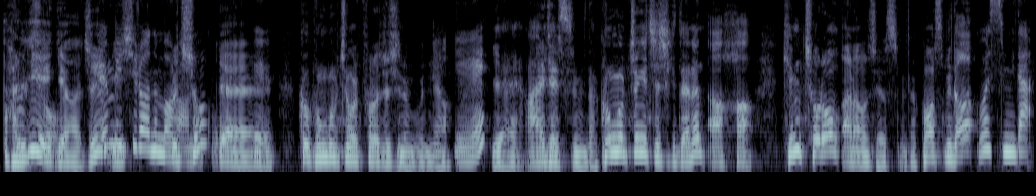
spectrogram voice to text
달리 그렇죠. 얘기하지? MBC라는 말안 그렇죠? 하고. 예. 예. 그 궁금증을 풀어주시는군요. 예. 예, 알겠습니다. 궁금증이 지식이 되는 아하 김초롱 아나운서였습니다. 고맙습니다. 고맙습니다.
